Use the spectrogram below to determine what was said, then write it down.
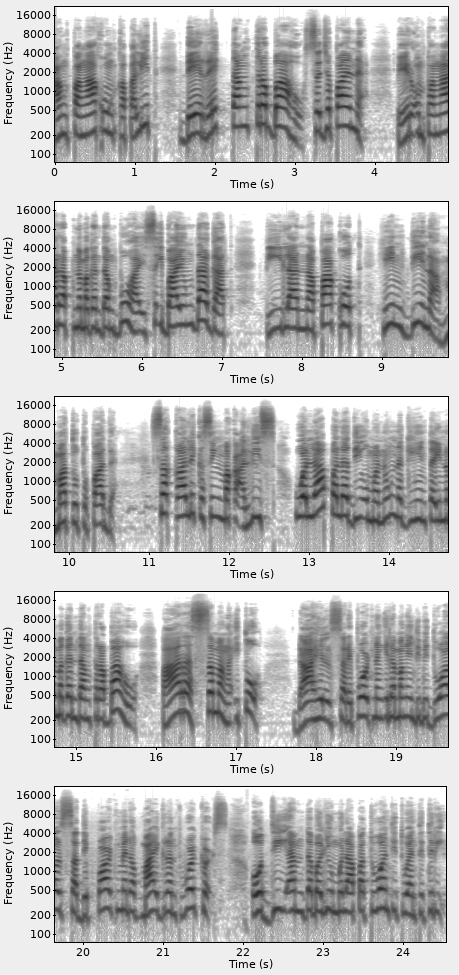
Ang pangakong kapalit, direktang trabaho sa Japan. Pero ang pangarap na magandang buhay sa ibayong dagat, tila napakot, hindi na matutupad. Sakali kasing makaalis, wala pala di umanong naghihintay na magandang trabaho para sa mga ito. Dahil sa report ng ilang mga individual sa Department of Migrant Workers o DMW mula pa 2023,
